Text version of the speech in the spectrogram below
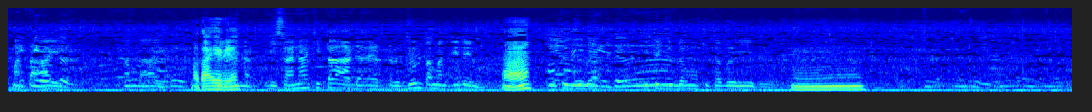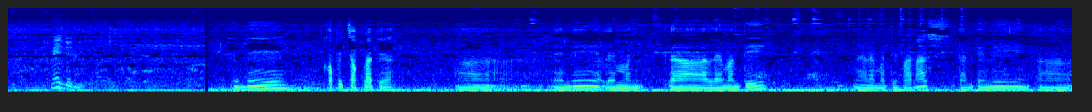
mata air. Mata air. Mata air ya. Nah, di sana kita ada air terjun Taman Eden. Ah. Itu juga itu juga mau kita beli, Bu. Hmm. Medan. Ini kopi coklat ya. Nah, ini lemon uh, lemon tea. Nah, lemon tea panas dan ini uh,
